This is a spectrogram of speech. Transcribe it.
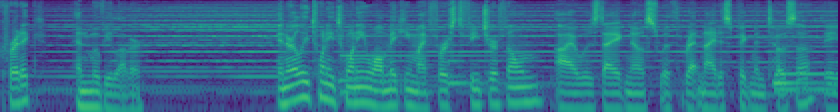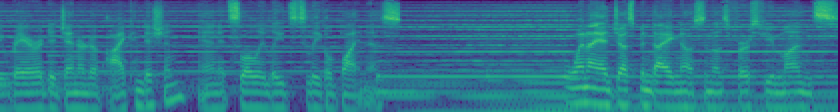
critic, and movie lover. In early 2020, while making my first feature film, I was diagnosed with retinitis pigmentosa, a rare degenerative eye condition, and it slowly leads to legal blindness. When I had just been diagnosed in those first few months,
